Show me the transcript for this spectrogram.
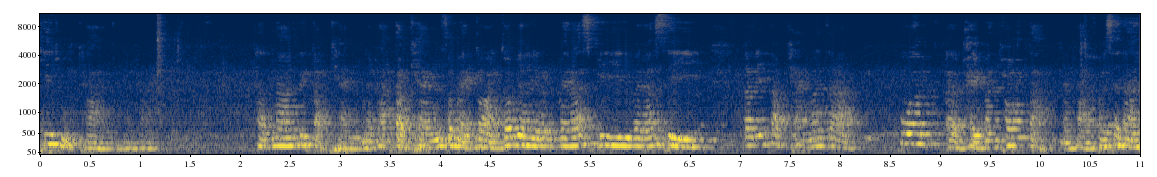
ที่ถูกทางนะคะถัดมาคือตับแข็งนะคะ ตับแข็งสมัยก่อนก็มีไวรัส B ไวรัส C ตอนนี้ตับแข็งมาจาก พวกไขมันพอกตับนะคะ เพราะฉะนั้น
